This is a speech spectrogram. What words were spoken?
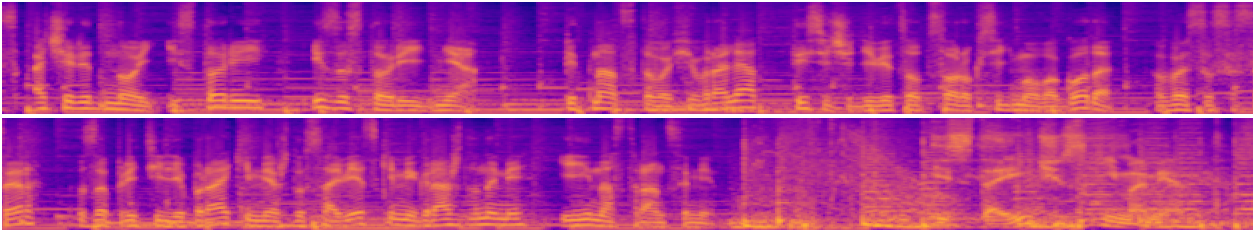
с очередной историей из истории дня. 15 февраля 1947 года в СССР запретили браки между советскими гражданами и иностранцами. Исторический момент.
